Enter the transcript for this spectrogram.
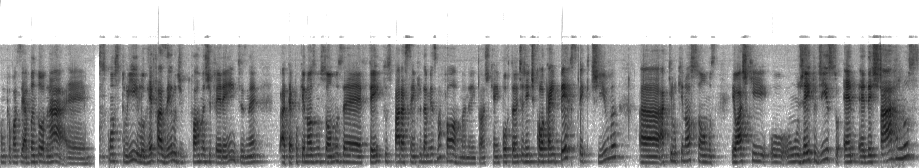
como que eu posso dizer, abandonar, é, construí-lo, refazê-lo de formas diferentes, né? Até porque nós não somos é, feitos para sempre da mesma forma, né? Então acho que é importante a gente colocar em perspectiva uh, aquilo que nós somos. Eu acho que o, um jeito disso é, é deixar-nos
